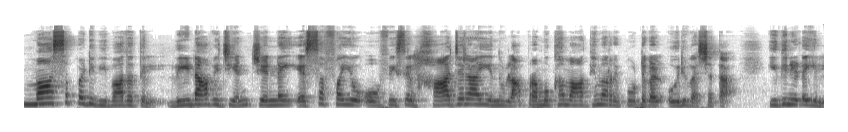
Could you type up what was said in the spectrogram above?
മാസപ്പടി വിവാദത്തിൽ Veena Vijayan Chennai S F I O ഓഫീസിൽ ഹാജരായി എന്നുള്ള പ്രമുഖ മാധ്യമ റിപ്പോർട്ടുകൾ ഒരു വശത്ത്. ഇതിനിടയിൽ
